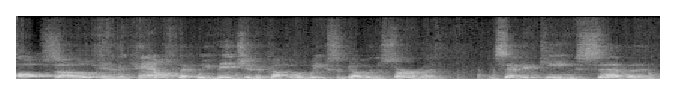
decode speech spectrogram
Also, in an account that we mentioned a couple of weeks ago in the sermon, in 2 Kings 7,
